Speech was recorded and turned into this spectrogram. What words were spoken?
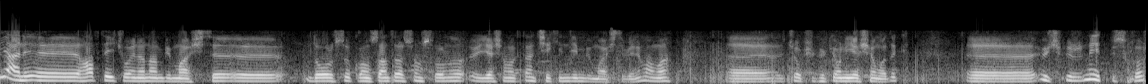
Yani e, hafta içi oynanan bir maçtı. E, doğrusu konsantrasyon sorunu yaşamaktan çekindiğim bir maçtı benim ama e, çok şükür ki onu yaşamadık. E, 3-1 net bir skor.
